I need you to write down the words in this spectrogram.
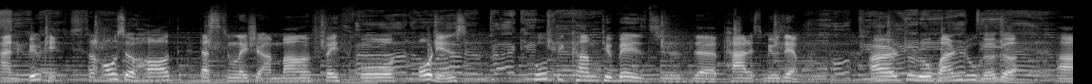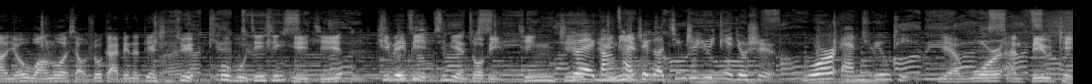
and Beauty, and also hot destination among faithful audience who become to visit the Palace Museum. 而诸如《还珠格格》啊、由网络小说改编的电视剧《步步惊心》，以及 TVB 经典作品《金枝对，欲孽刚才》这个《金枝欲孽》就是《War and Beauty》。也 War and Beauty，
